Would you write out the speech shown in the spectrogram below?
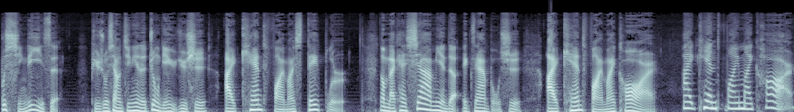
不行的意思。比如说像今天的重点语句是 I can't find my stapler。那我们来看下面的 example 是 I can't find my car。 I can't find my car.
